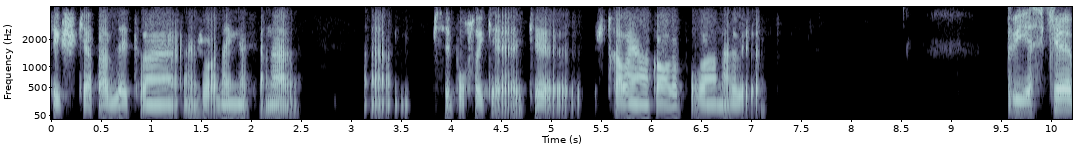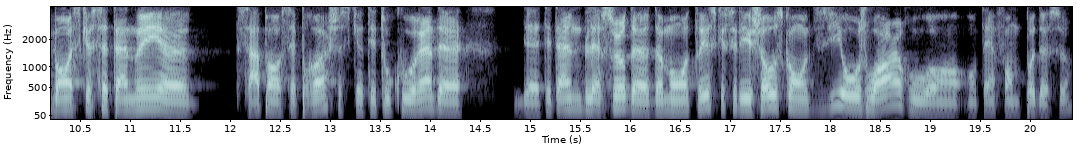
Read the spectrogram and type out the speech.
sais que je suis capable d'être un, joueur de nationale. Euh, c'est pour ça que, je travaille encore là pour en arriver là. Puis est-ce que bon, est-ce que cette année ça a passé proche? Est-ce que tu es au courant de, de tu à une blessure de, de? Est-ce que c'est des choses qu'on dit aux joueurs ou on, on t'informe pas de ça?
